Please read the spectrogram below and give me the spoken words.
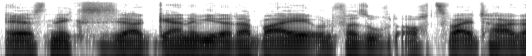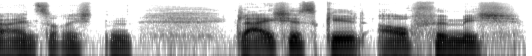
er ist nächstes Jahr gerne wieder dabei und versucht auch zwei Tage einzurichten. Gleiches gilt auch für mich.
